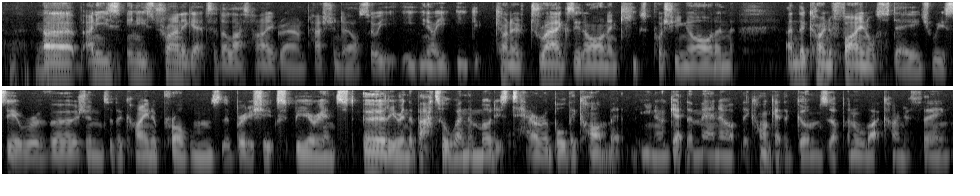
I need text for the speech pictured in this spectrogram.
yeah. uh, and he's and he's trying to get to the last high ground, Passchendaele. So he, he you know, he, he, kind of drags it on and keeps pushing on, and and the kind of final stage, we see a reversion to the kind of problems the British experienced earlier in the battle when the mud is terrible. They can't, you know, get the men up, they can't get the guns up, and all that kind of thing.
